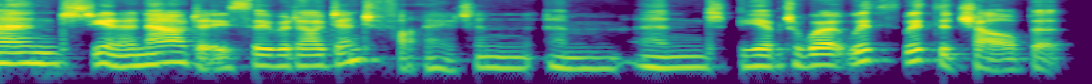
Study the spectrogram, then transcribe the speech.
and you know nowadays they would identify it and um, and be able to work with with the child but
